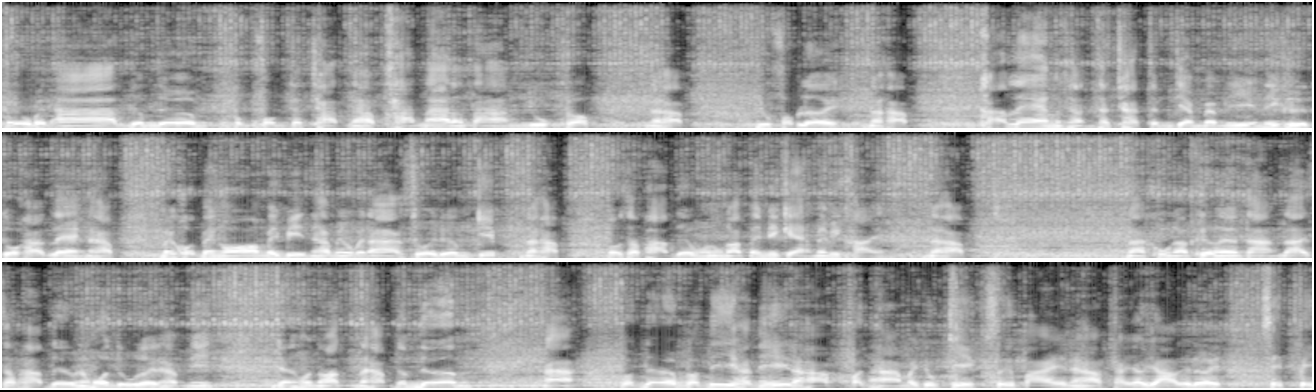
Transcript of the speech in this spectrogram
ไม่โอเป็นอาร์ตเดิมๆคมๆชัดๆนะครับคานหน้าต่างๆ อยู่ครบนะครับอยู่ครบเลยนะครับ คาร์บแรงชัดๆแจ่มๆแบบนี้นี่คือตัวคาร์บแรงนะครับ ไม่คดไม่งอไม่บิดนะครับไม่โอเป็นอาร์ตสวยเดิมกิฟนะครับรถสภาพเดิมของลุงน็อตไม่มีแกะไม่มีขายนะครับหน้าคูน้าเครื่องอะไรต่างๆ ได้สภาพเดิมทั้งหมดดูเลยนะครับนี่ยันหัวน็อตนะครับเดิมๆอะรถเดิมรถดีคันนี้นะครับ ปัญหาไม่จุกจิกซื้อไปนะครับ ใช้ยาวๆได้เลย 10 ปี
